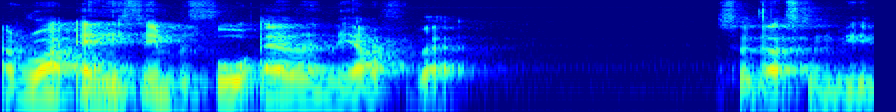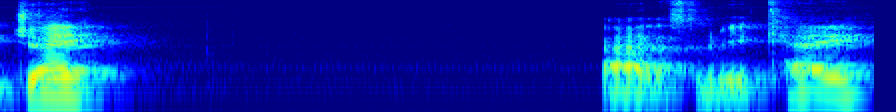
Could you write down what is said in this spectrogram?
and write anything before L in the alphabet. So that's going to be a J. Uh, that's going to be a K.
